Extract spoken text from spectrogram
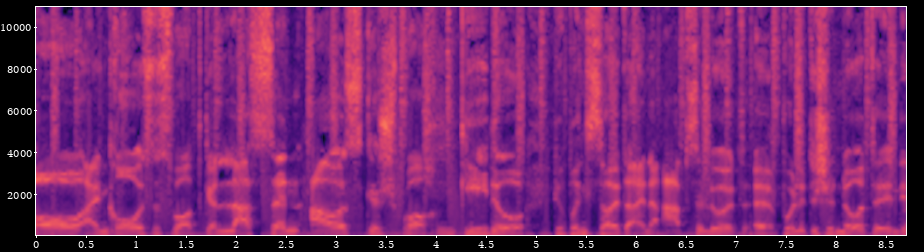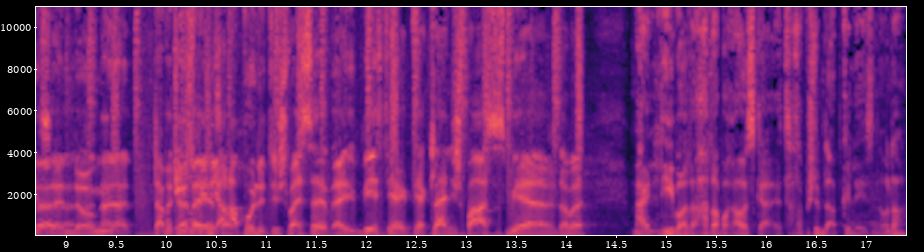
Oh, ein großes Wort. Gelassen ausgesprochen. Guido, du bringst heute eine absolut äh, politische Note in die Nein, nein, Sendung. nein, nein. Damit ich hören wir bin jetzt ja auf. apolitisch, weißt du? Mir ist der, der kleine Spaß ist mir, aber mein Lieber, da hat er aber rausge... Das hat er bestimmt abgelesen, oder?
